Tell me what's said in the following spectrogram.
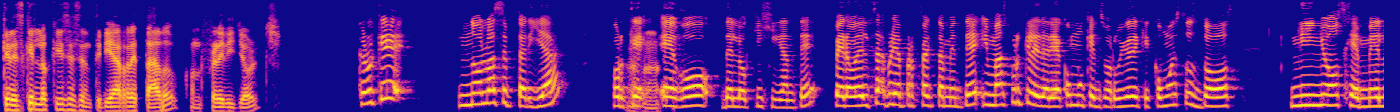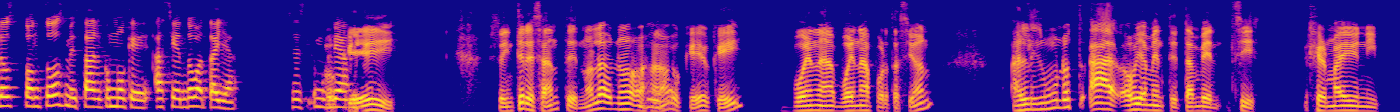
¿Crees que Loki se sentiría retado con Freddy George? creo que no lo aceptaría porque Ajá. ego de Loki gigante, pero él sabría perfectamente y más porque le daría como que en su orgullo de que como estos dos niños gemelos tontos me están como que haciendo batalla. Entonces, como que Ok. Está interesante. No la, no, ajá, ok, ok. Buena, buena aportación. ¿Algún otro? Ah, obviamente, también, sí. Hermione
